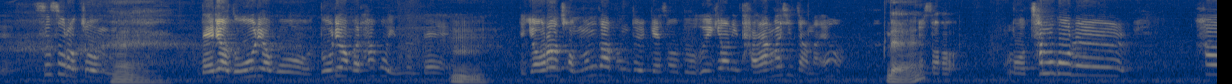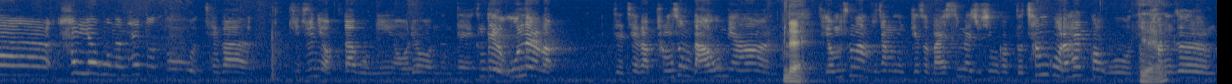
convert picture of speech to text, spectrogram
네, 스스로 좀 예. 내려놓으려고 노력을 하고 있는데 음. 여러 전문가분들께서도 의견이 다양하시잖아요. 네. 그래서 뭐 참고를 하, 하려고는 해도 또 제가 기준이 없다 보니 어려웠는데 근데 오늘 막 이제 제가 방송 나오면 네. 염승환 부장님께서 말씀해주신 것도 참고를 할 거고 또 예. 방금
